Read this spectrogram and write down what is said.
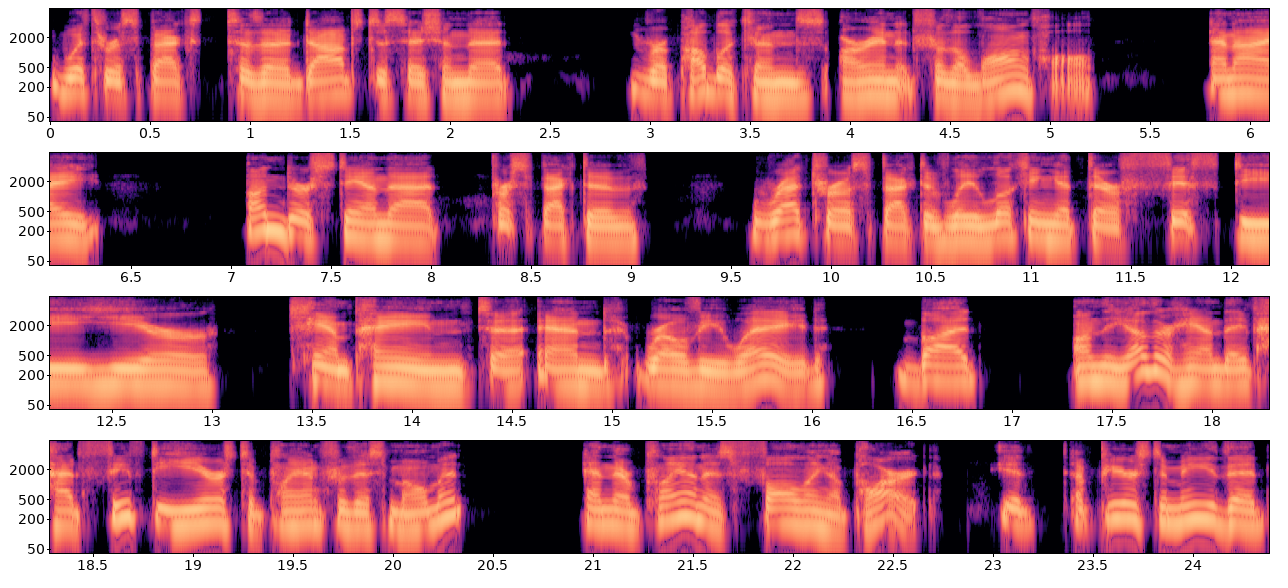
with respect to the Dobbs decision, that Republicans are in it for the long haul. And I understand that perspective retrospectively, looking at their 50 year campaign to end Roe v. Wade. But on the other hand, they've had 50 years to plan for this moment, and their plan is falling apart. It appears to me that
